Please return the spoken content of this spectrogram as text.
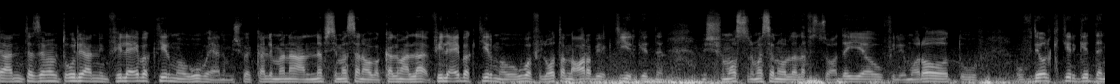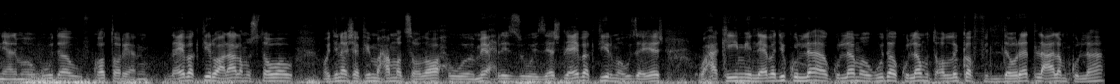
يعني أنت زي ما بتقول يعني في لعيبة كتير موهوبة يعني مش بتكلم أنا عن نفسي مثلا أو بتكلم عن لا في لعيبة كتير موهوبة في الوطن العربي كتير جدا مش في مصر مثلا ولا لا في السعودية وفي الإمارات وفي, وفي دول كتير جدا يعني موجودة وفي قطر يعني لعيبة كتير وعلى أعلى مستوى ودينا شايفين محمد صلاح ومحرز وزياش لعيبة كتير وزياش وحكيمي اللعيبة دي كلها كلها موجودة وكلها متألقة في الدوريات العالم كلها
